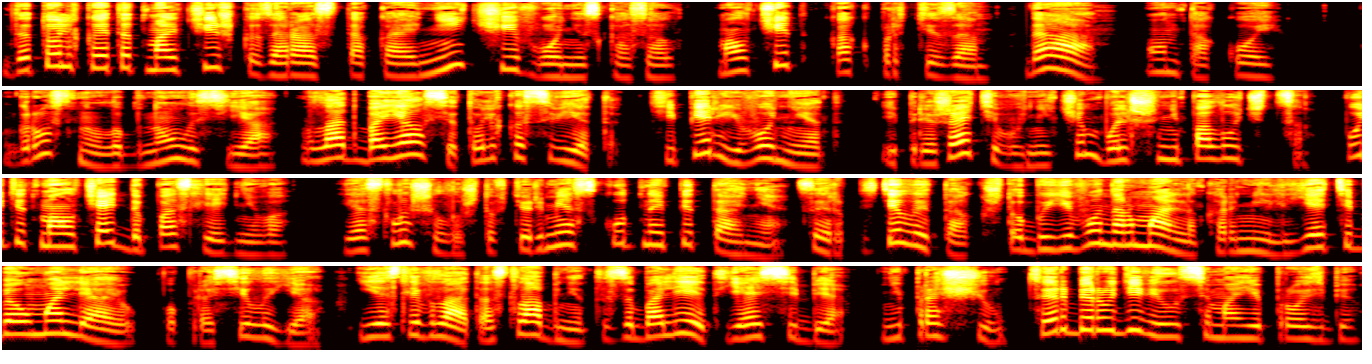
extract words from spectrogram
Да только этот мальчишка, зараз такая, ничего не сказал. Молчит, как партизан. Да, он такой. Грустно улыбнулась я. Влад боялся только света. Теперь его нет. И прижать его ничем больше не получится. Будет молчать до последнего. Я слышала, что в тюрьме скудное питание. Церп, сделай так, чтобы его нормально кормили. Я тебя умоляю, попросила я. Если Влад ослабнет и заболеет, я себе не прощу. Цербер удивился моей просьбе.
